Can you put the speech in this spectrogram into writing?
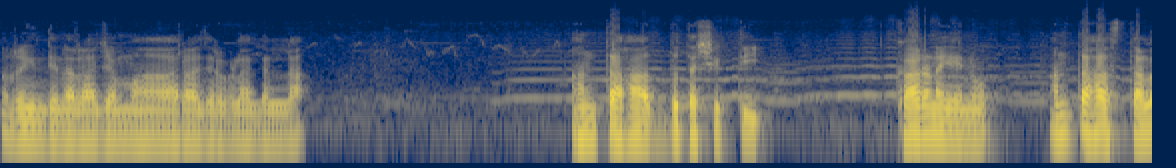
ಇಂದಿನ ರಾಜ ಮಹಾರಾಜರುಗಳಲ್ಲೆಲ್ಲ ಅಂತಹ ಅದ್ಭುತ ಶಕ್ತಿ. ಕಾರಣ ಏನು? ಅಂತಹ ಸ್ಥಳ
